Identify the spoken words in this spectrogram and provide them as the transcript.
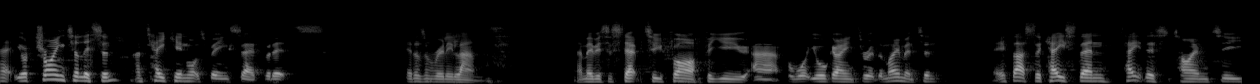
uh, you're trying to listen and take in what's being said, but it's it doesn't really land. And maybe it's a step too far for you uh, for what you're going through at the moment. And if that's the case, then take this time to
